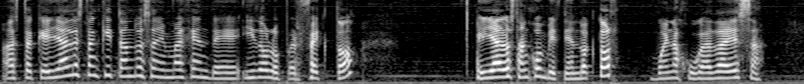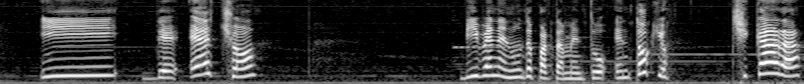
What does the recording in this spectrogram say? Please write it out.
hasta que ya le están quitando esa imagen de ídolo perfecto y ya lo están convirtiendo actor. Buena jugada esa. Y de hecho, viven en un departamento en Tokio. Chikara,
